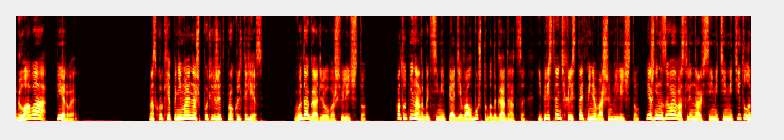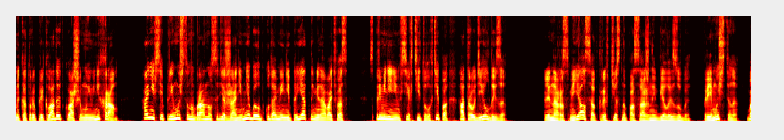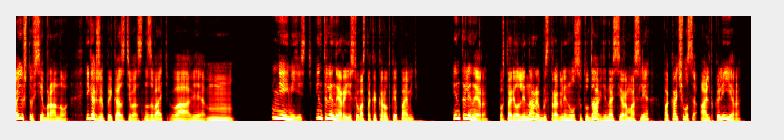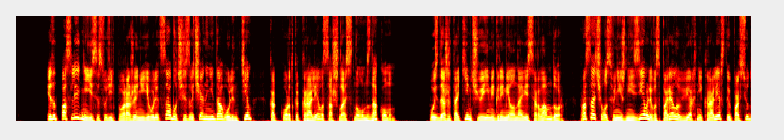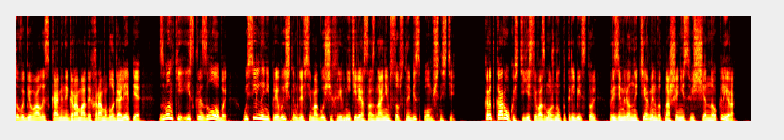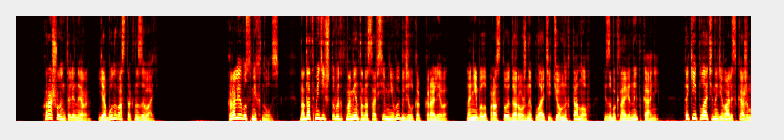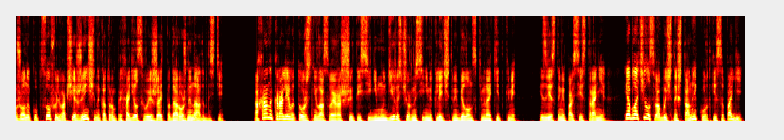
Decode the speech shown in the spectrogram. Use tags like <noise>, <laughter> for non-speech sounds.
Глава первая. Насколько я понимаю, наш путь лежит в проклятый лес. Вы догадливы, Ваше Величество. А тут не надо быть семи пядей во лбу, чтобы догадаться. И перестаньте хлестать меня Вашим Величеством. Я же не называю вас, Ленар, всеми теми титулами, которые прикладывают к вашему имени храм. Они все преимущественно бранного содержания. Мне было бы куда менее приятно именовать вас с применением всех титулов, типа «Отродье Илдыза». Ленар рассмеялся, открыв тесно посаженные белые зубы. Преимущественно? Боюсь, что все бранного. И как же приказываете вас называть? Ваве... М У меня имя есть. Интелинера, если у вас такая короткая память. Интелинера, повторил Ленар и быстро оглянулся туда, где на сером осле покачивался альт Калиера. Этот последний, если судить по выражению его лица, был чрезвычайно недоволен тем, как коротко королева сошлась с новым знакомым. Пусть даже таким, чье имя гремело на весь Орламдор, просачивалась в нижние земли, воспаряла в верхние королевства и повсюду выбивала из каменной громады храма благолепия звонкие искры злобы, усиленные непривычным для всемогущих ревнителей осознанием собственной беспомощности. Короткорукости, если возможно употребить столь приземленный термин в отношении священного клира. «Хорошо, Интелинера, я буду вас так называть». Королева усмехнулась. Надо отметить, что в этот момент она совсем не выглядела как королева. На ней было простое дорожное платье темных тонов, из обыкновенной ткани. Такие платья надевали, скажем, жены купцов или вообще женщины, которым приходилось выезжать по дорожной надобности. Охрана королевы тоже сняла свои расшитые синие мундиры с черно-синими клетчатыми белонскими накидками, известными по всей стране, и облачилась в обычные штаны, куртки и сапоги.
